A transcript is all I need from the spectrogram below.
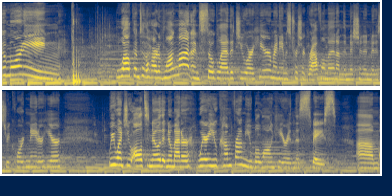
Good morning. Welcome to the Heart of Longmont. I'm so glad that you are here. My name is Trisha Graffelman. I'm the Mission and Ministry Coordinator here. We want you all to know that no matter where you come from, you belong here in this space. Um,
